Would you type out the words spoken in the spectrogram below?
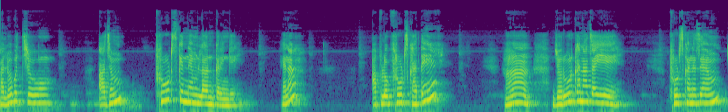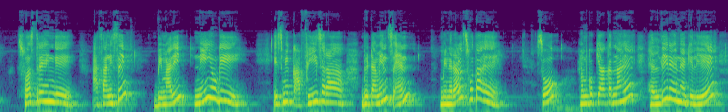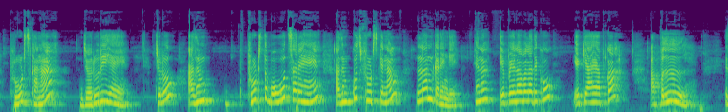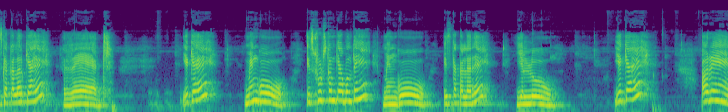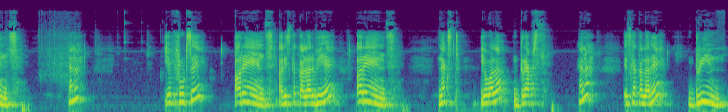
Hello बच्चों आज हम फ्रूट्स के नेम लर्न करेंगे है ना? आप लोग फ्रूट्स खाते हैं? हाँ ज़रूर खाना चाहिए। फ्रूट्स खाने से हम स्वस्थ रहेंगे आसानी से बीमारी नहीं होगी। इसमें काफ़ी सारा विटामिन्स एंड मिनरल्स होता है। सो so, हमको क्या करना है? हेल्दी रहने के लिए फ्रूट्स खाना ज़रूरी है। चलो, आज हम फ्रूट्स तो बहुत सारे हैं, आज हम कुछ फ्रूट्स के नाम लर्न करेंगे, है ना? ये पहला वाला देखो, ये क्या है आपका? एप्पल। इसका कलर क्या है? रेड। ये क्या है? मैंगो। इस फ्रूट्स को हम क्या बोलते हैं? मैंगो। इसका कलर है येलो। ये क्या है? ऑरेंज। है ना? ये फ्रूट्स है ऑरेंज और इसका कलर भी है ऑरेंज नेक्स्ट ये वाला ग्रेप्स है ना? इसका कलर है ग्रीन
